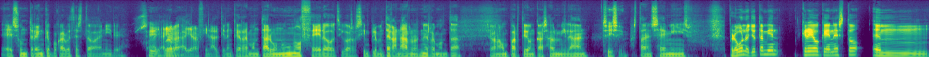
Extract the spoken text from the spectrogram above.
es un tren que pocas veces te va a venir. eh. Sí, ayer, pero- ayer al final tienen que remontar un 1-0, chicos, simplemente ganar, no es ni remontar. Se gana un partido en casa al Milán, Sí, sí. estar en semis. Pero bueno, yo también creo que en esto em,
